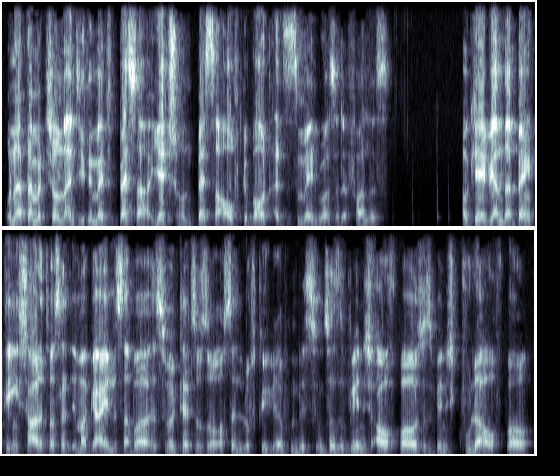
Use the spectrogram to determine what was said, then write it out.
Und hat damit schon ein Titelmatch besser, jetzt schon besser aufgebaut, als es im Main Roster der Fall ist. Okay, wir haben da Bank gegen Charlotte, was halt immer geil ist, aber es wirkt halt so, so aus der Luft gegriffen ein bisschen. So also wenig Aufbau, es ist wenig cooler Aufbau.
